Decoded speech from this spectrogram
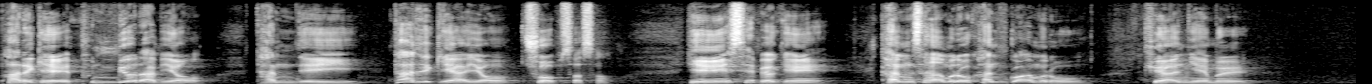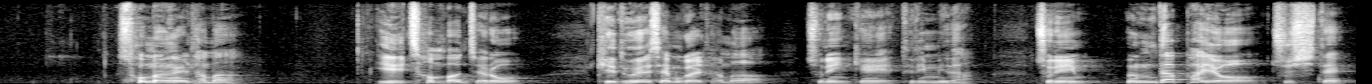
바르게 분별하며 담대히 따르게 하여 주옵소서. 이 새벽에 감사함으로 간구함으로 귀한 예물 소망을 담아 일천 번째로 기도의 제목을 담아 주님께 드립니다. 주님 응답하여 주시되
